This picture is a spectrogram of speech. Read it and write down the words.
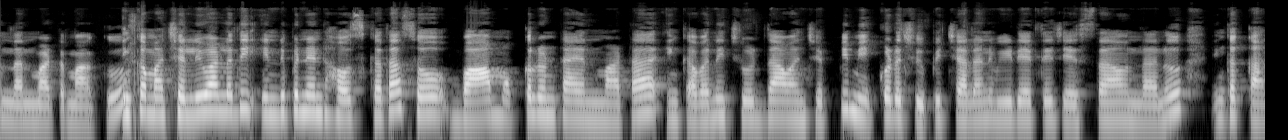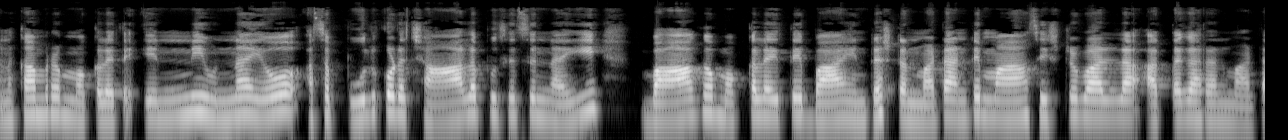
ఉందన్నమాట. మాకు. ఇంకా మా చెల్లి వాళ్ళది ఇండిపెండెంట్ హౌస్ కదా సో బాగా మొక్కలు ఉంటాయన్నమాట ఇంకా అవన్నీ చూద్దామని చెప్పి మీకు కూడా చూపించాలని వీడియో అయితే చేస్తా ఉన్నాను. ఇంకా కనకాంబరం మొక్కలు అయితే ఎన్ని ఉన్నాయో అసలు పూలు కూడా చాలా పూసేసి ఉన్నాయి బాగా మొక్కలైతే బాగా ఇంట్రెస్ట్ అన్నమాట. అంటే మా సిస్టర్ వాళ్ళ అత్తగారు అన్నమాట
